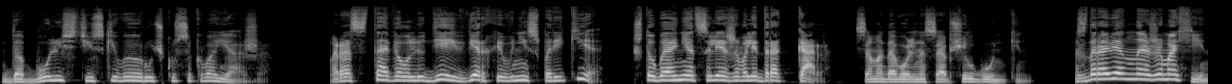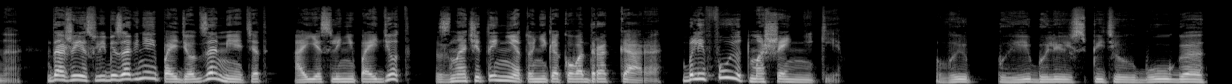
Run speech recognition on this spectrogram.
до боли стискивая ручку саквояжа. «Расставил людей вверх и вниз по реке, чтобы они отслеживали драккар», — самодовольно сообщил Гунькин. «Здоровенная же махина. Даже если без огней пойдет, заметят. А если не пойдет, значит и нету никакого драккара. Блефуют мошенники». «Вы прибыли из Петербурга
